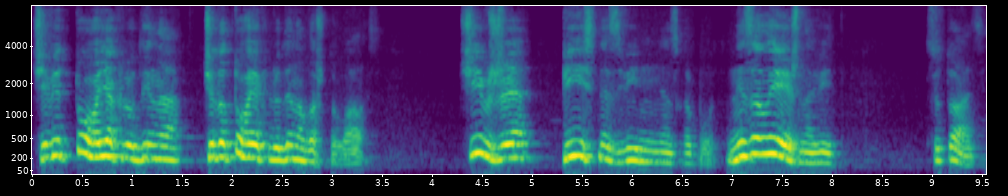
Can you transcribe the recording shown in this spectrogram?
Чи від того, як людина, чи до того, як людина влаштувалася, чи вже після звільнення з роботи, незалежно від ситуації.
